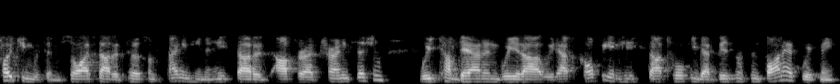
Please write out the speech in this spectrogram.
coaching with him. So I started personal training him, and he started after our training session. We'd come down and we'd uh, we'd have coffee, and he'd start talking about business and finance with me.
